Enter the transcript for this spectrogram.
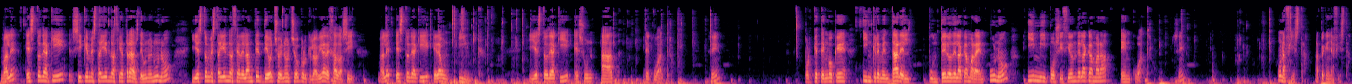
¿vale? Esto de aquí sí que me está yendo hacia atrás de 1 en 1 y esto me está yendo hacia adelante de 8 en 8 porque lo había dejado así, ¿vale? Esto de aquí era un inc y esto de aquí es un add de 4, ¿sí? Porque tengo que incrementar el puntero de la cámara en 1 y mi posición de la cámara en 4, ¿sí? Una fiesta, una pequeña fiesta.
